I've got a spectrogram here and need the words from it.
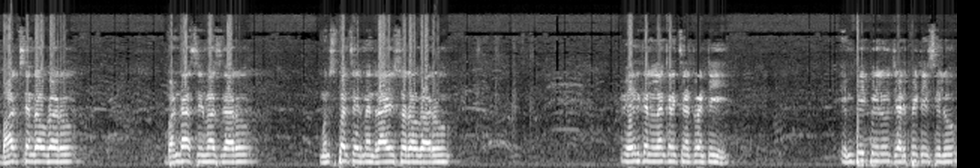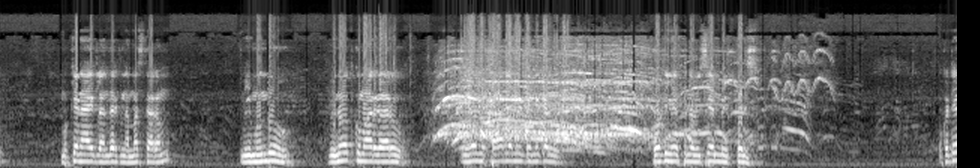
బాలకృష్ణరావు గారు బండా శ్రీనివాస్ గారు మున్సిపల్ చైర్మన్ రాజేశ్వరరావు గారు వేదికను అలంకరించినటువంటి ఎంపీపీలు జడ్పీటీసీలు ముఖ్య నాయకులందరికీ నమస్కారం. మీ ముందు వినోద్ కుమార్ గారు ఈరోజు పార్లమెంట్ ఎన్నికలు పోటీ చేస్తున్న విషయం మీకు తెలుసు. ఒకటే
